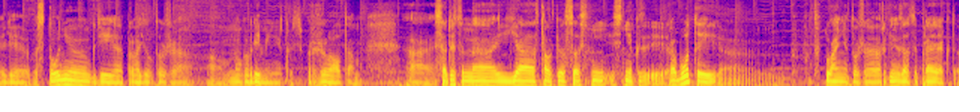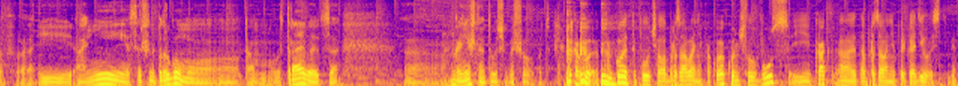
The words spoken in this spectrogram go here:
или в Эстонию, где я проводил тоже а, много времени, то есть проживал там. А, соответственно, я сталкивался с, не, с некой работой э, в плане тоже организации проектов, и они совершенно по-другому там выстраиваются. Конечно, это очень большой опыт. А какое, какое ты получал образование? Какое окончил вуз? И как это образование пригодилось тебе?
